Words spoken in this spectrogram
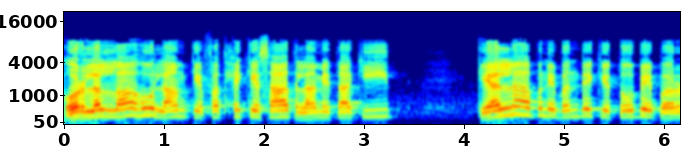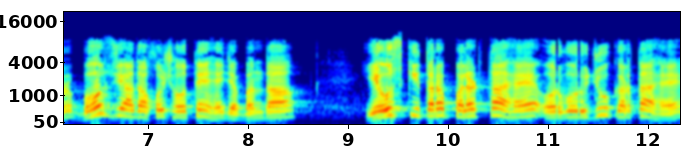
اور للہ لام کے فتح کے ساتھ لام تاکید، کہ اللہ اپنے بندے کے توبے پر بہت زیادہ خوش ہوتے ہیں جب بندہ یہ اس کی طرف پلٹتا ہے اور وہ رجوع کرتا ہے۔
